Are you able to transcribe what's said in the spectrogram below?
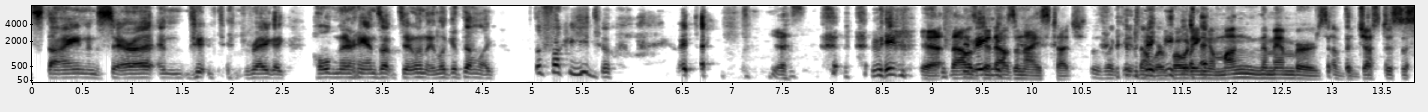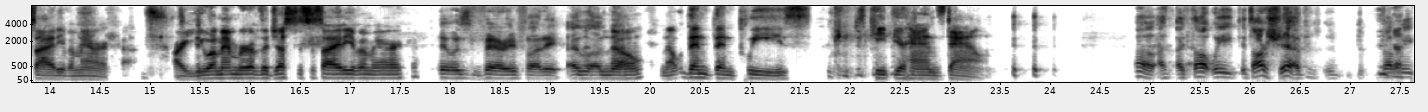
Stein and Sarah and, and Ray like holding their hands up too. And they look at them like, "What the fuck are you doing? Yes. Maybe, Yeah, that was made good. That was a nice touch. It was like, no, we're voting laugh. among the members of the Justice Society of America. Are you a member of the Justice Society of America? it was very funny. I love no, no. Then, then please just keep your hands down. Oh, I, I thought we, it's our ship. Don't Yeah. we,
